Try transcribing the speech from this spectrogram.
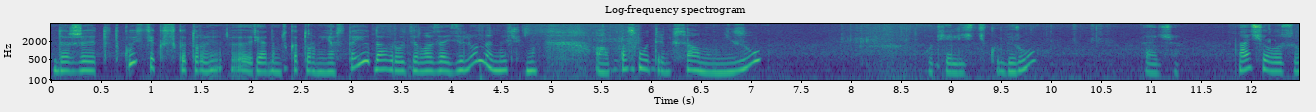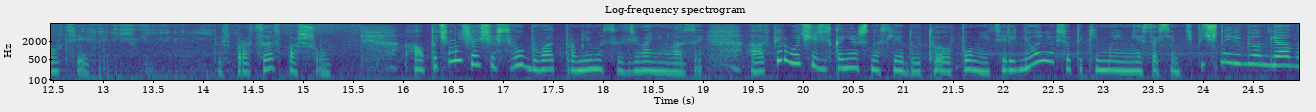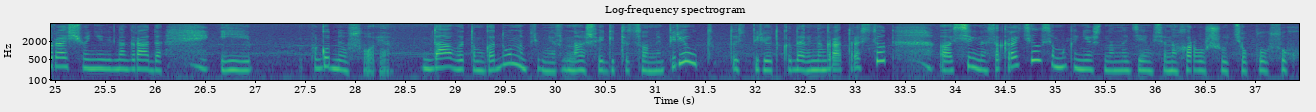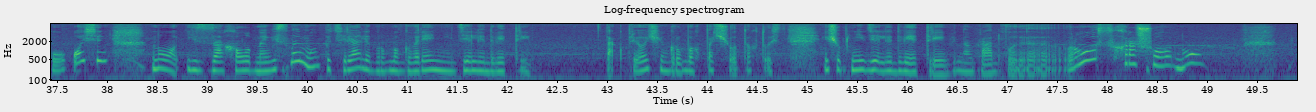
даже этот кустик, с который, э, рядом с которым я стою, да, вроде лоза зеленая, но если мы посмотрим в самом низу, вот я листик уберу, опять же, начало желтеть. То есть процесс пошел. А почему чаще всего бывают проблемы с вызреванием лозы? А, в первую очередь, конечно, следует э, помнить о регионе. Все-таки мы не совсем типичный регион для выращивания винограда. И погодные условия. Да, в этом году, например, наш вегетационный период, то есть период, когда виноград растет, а, сильно сократился. Мы, конечно, надеемся на хорошую, теплую, сухую осень, но из-за холодной весны мы потеряли, грубо говоря, недели 2-3 так, при очень грубых подсчетах. То есть еще бы недели 2-3 виноград бы э, рос хорошо, но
